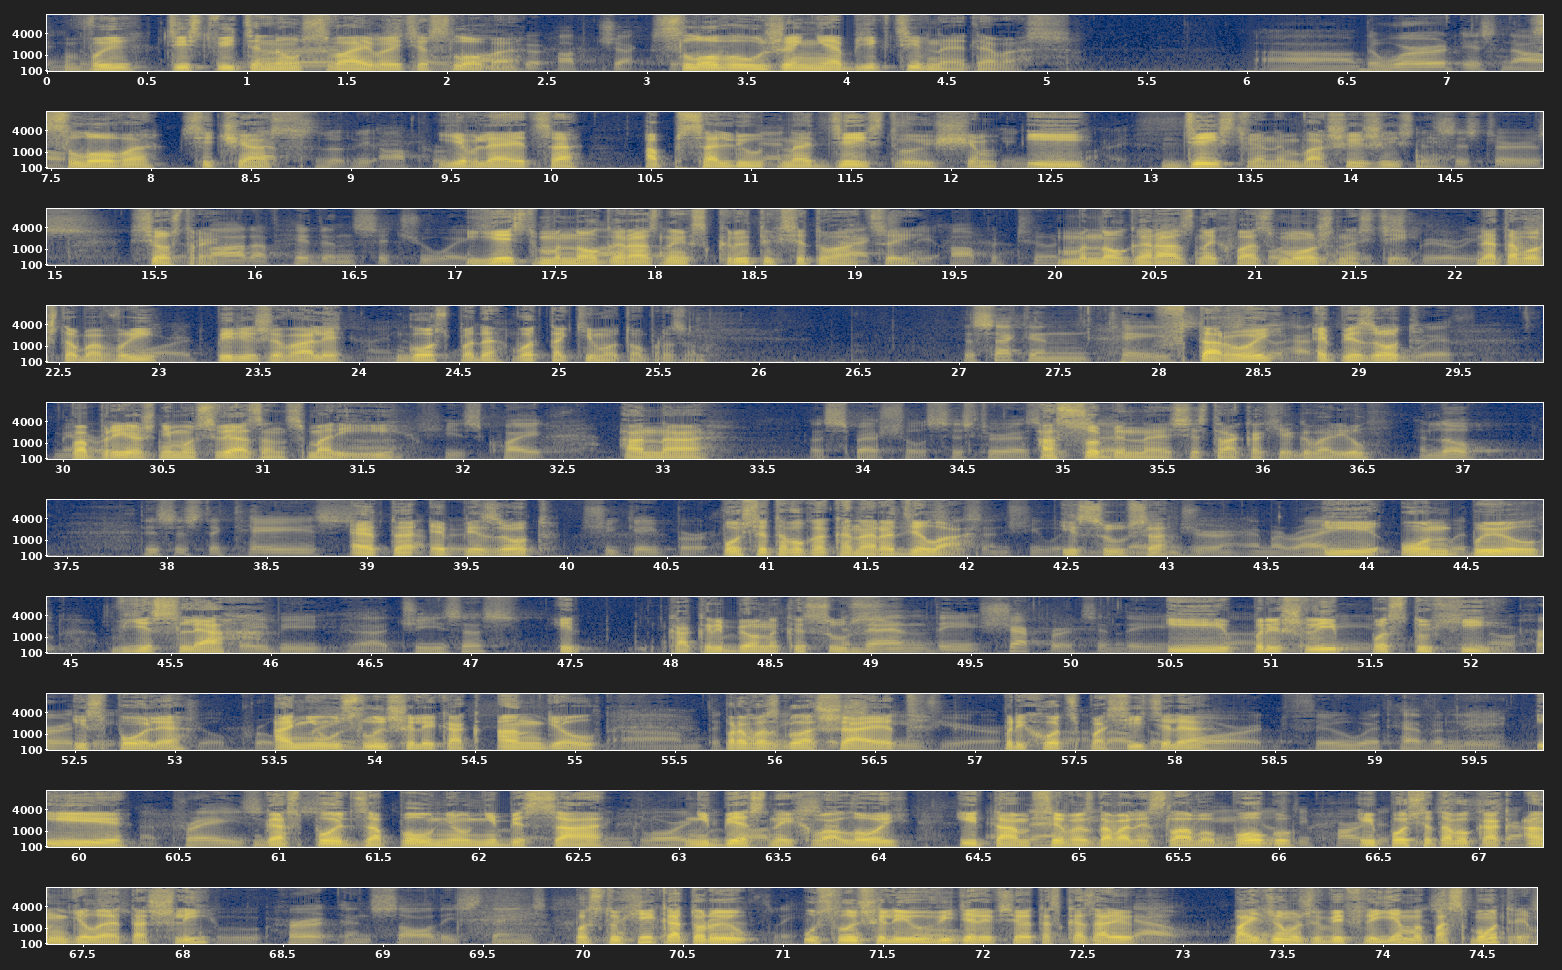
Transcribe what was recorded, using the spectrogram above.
вы действительно усваиваете Слово. Слово уже не объективное для вас. Слово сейчас является абсолютно действующим и действенным в вашей жизни. Сестры, есть много разных скрытых ситуаций, много разных возможностей для того, чтобы вы переживали Господа вот таким вот образом. Второй эпизод по-прежнему связан с Марией. Она особенная сестра, как я говорил. Это эпизод после того, как она родила Иисуса, и он был в яслях, uh, и как ребенок Иисус. И uh, пришли пастухи из поля, они услышали, как ангел um, провозглашает приход uh, Спасителя, И uh. Господь заполнил небеса небесной хвалой, и там все воздавали славу Богу. И после того, как ангелы отошли, пастухи, которые услышали и увидели все это, сказали, пойдем же в Вифлеем и посмотрим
